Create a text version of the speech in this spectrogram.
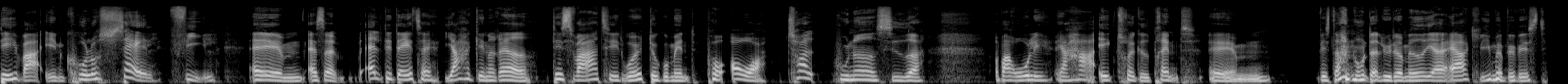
det var en kolossal fil. Øhm, altså, alt det data, jeg har genereret, det svarer til et Word-dokument på over 1200 sider. Og bare rolig, jeg har ikke trykket print, øhm, hvis der er nogen, der lytter med. Jeg er klimabevidst.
